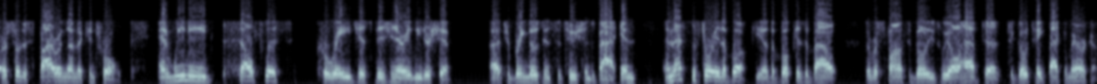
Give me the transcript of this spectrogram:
are sort of spiraling under control, and we need selfless, courageous, visionary leadership uh, to bring those institutions back. And and that's the story of the book. You know, the book is about the responsibilities we all have to to go take back America.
